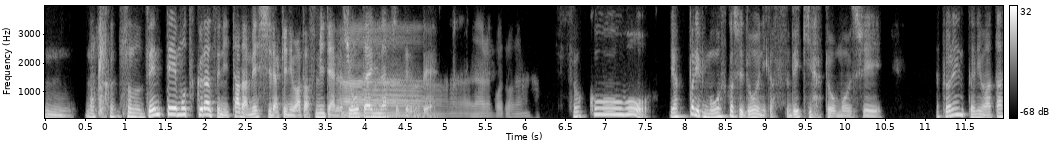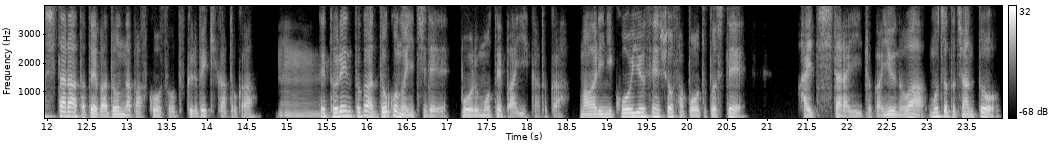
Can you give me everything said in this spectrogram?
うん。なんか、その前提も作らずに、ただメッシだけに渡すみたいな状態になっちゃってるので、ああ、なるほどな。そこを、やっぱりもう少しどうにかすべきだと思うし、トレントに渡したら、例えばどんなパスコースを作るべきかとか、うで、ん、トレントがどこの位置でボール持てばいいかとか、周りにこういう選手をサポートとして配置したらいいとかいうのは、もうちょっとちゃんと、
